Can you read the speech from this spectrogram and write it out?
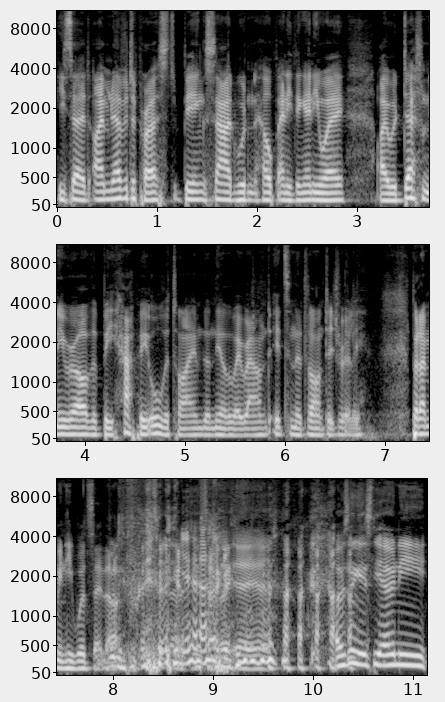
He said, I'm never depressed. Being sad wouldn't help anything anyway. I would definitely rather be happy all the time than the other way around. It's an advantage, really. But I mean, he would say that. Yeah. yeah, yeah. I was thinking it's the only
